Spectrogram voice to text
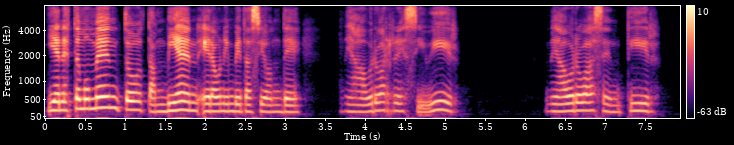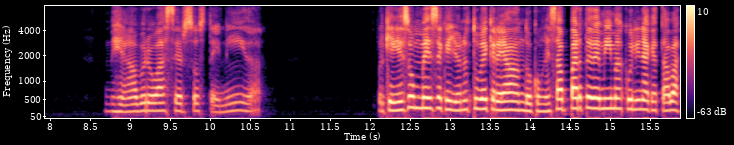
Y en este momento también era una invitación de me abro a recibir, me abro a sentir, me abro a ser sostenida, porque en esos meses que yo no estuve creando, con esa parte de mí masculina que estaba,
